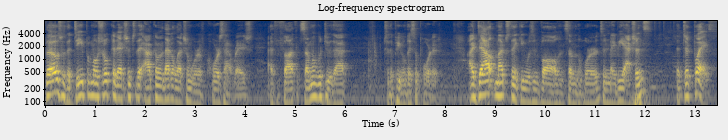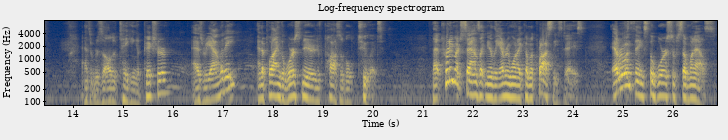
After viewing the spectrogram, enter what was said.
Those with a deep emotional connection to the outcome of that election were of course outraged at the thought that someone would do that to the people they supported. I doubt much thinking was involved in some of the words and maybe actions that took place as a result of taking a picture as reality and applying the worst narrative possible to it. That pretty much sounds like nearly everyone I come across these days. Everyone thinks the worst of someone else.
